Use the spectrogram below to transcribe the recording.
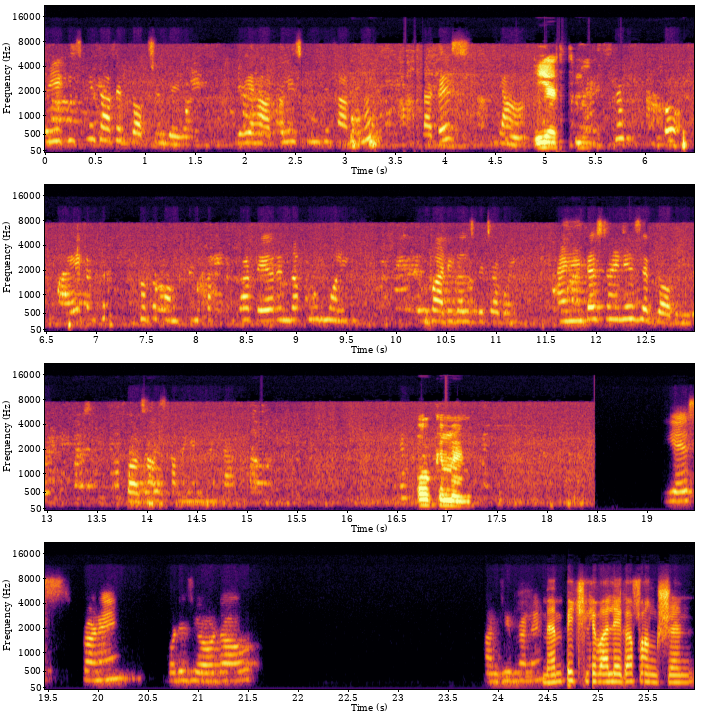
तो ये किसके साथ एब्जॉर्प्शन देगा? ये हाथ वाली स्किन के साथ ना? दैट इज़ यहाँ। यस तो I concept there in the food molecule two particles which are going and intestine is absorbing it positive it is coming in Okay, ma'am. Yes, Pranay, what is your doubt? हाँ जी प्रणय मैम पिछले वाले का फ़ंक्शन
